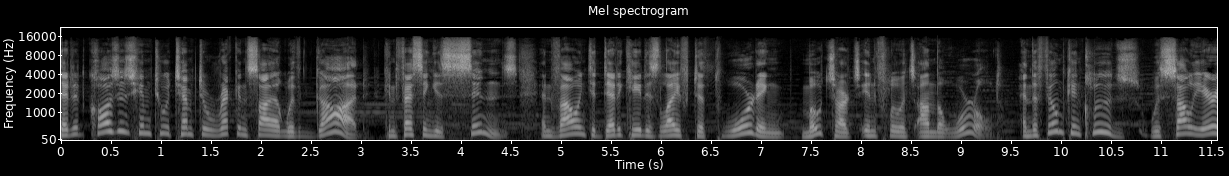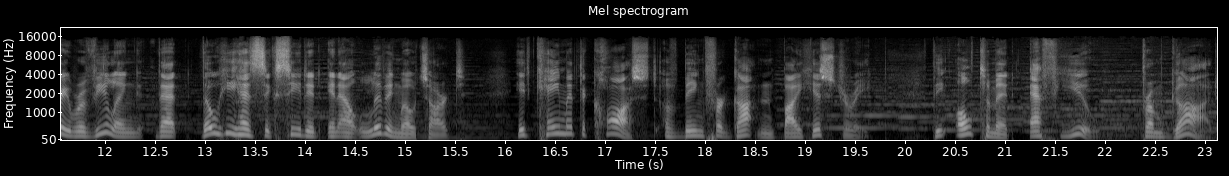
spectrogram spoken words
that it causes him to attempt to reconcile with God, confessing his sins and vowing to dedicate his life to thwarting Mozart's influence on the world. And the film concludes with Salieri revealing that though he has succeeded in outliving Mozart, it came at the cost of being forgotten by history. The ultimate FU from God.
